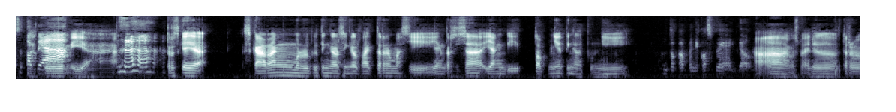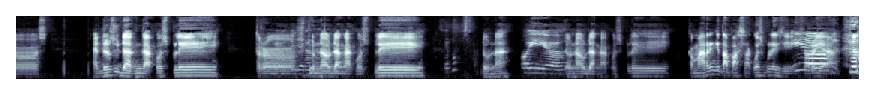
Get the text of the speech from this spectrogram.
stop ya. vakum iya terus kayak sekarang menurutku tinggal single fighter masih yang tersisa yang di topnya tinggal Puni Untuk apa nih cosplay idol? ah cosplay idol terus idol sudah nggak cosplay terus Ya, udah jarang. Dona udah nggak cosplay Siapa? Dona Oh iya. Dona udah nggak cosplay kemarin kita paksa cosplay sih Iya. sorry ya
